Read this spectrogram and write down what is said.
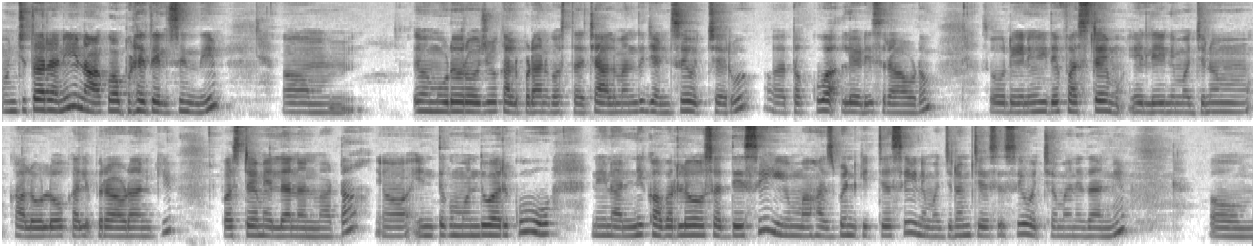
ఉంచుతారని నాకు అప్పుడే తెలిసింది. మూడో రోజు కలపడానికి వస్తారు. చాలామంది జెంట్సే వచ్చారు. తక్కువ లేడీస్ రావడం. సో, నేను ఇదే ఫస్ట్ టైం వెళ్ళి నిమజ్జనం కాలువలో కలిపి రావడానికి ఫస్ట్ టైం వెళ్ళాను అనమాట ఇంతకు ముందు వరకు నేను అన్ని కవర్‌లో సర్దేసి మా హస్బెండ్‌కి ఇచ్చేసి నిమజ్జనం చేసేసి వచ్చామనేదాన్ని. దాన్ని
